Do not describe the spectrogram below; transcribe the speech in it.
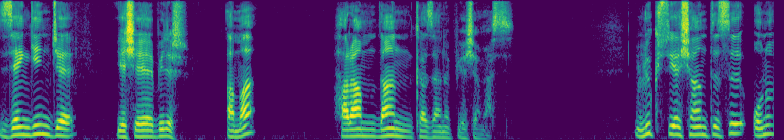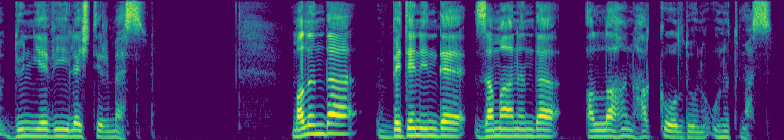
Zengince yaşayabilir ama haramdan kazanıp yaşamaz. Lüks yaşantısı onu dünyevileştirmez. Malında, bedeninde, zamanında Allah'ın hakkı olduğunu unutmaz.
